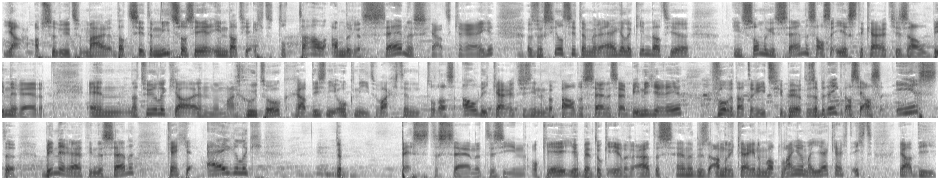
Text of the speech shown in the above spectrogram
Ja, absoluut. Maar dat zit hem niet zozeer in dat je echt totaal andere scènes gaat krijgen. Het verschil zit hem er eigenlijk in dat je in sommige scènes als eerste karretje zal binnenrijden. En natuurlijk, ja, en, maar goed ook, gaat Disney ook niet wachten tot als al die karretjes in een bepaalde scène zijn binnengereden, voordat er iets gebeurt. Dus dat betekent, als je als eerste binnenrijdt in de scène, krijg je eigenlijk de beste scène te zien. Oké, je bent ook eerder uit de scène, dus de anderen krijgen hem wat langer, maar jij krijgt echt ja, die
